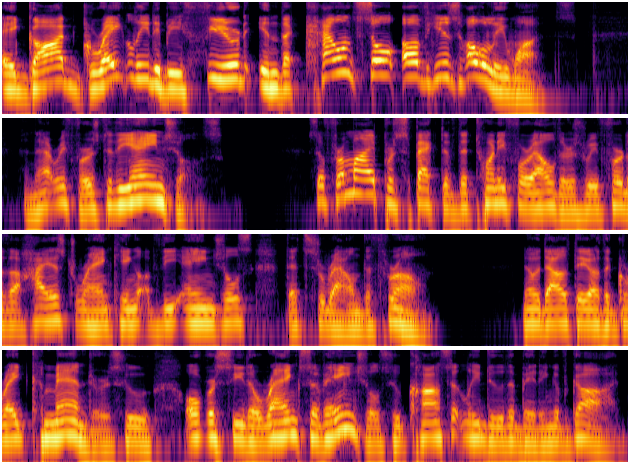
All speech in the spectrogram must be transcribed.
a God greatly to be feared in the council of his holy ones. And that refers to the angels. So, from my perspective, the 24 elders refer to the highest ranking of the angels that surround the throne. No doubt they are the great commanders who oversee the ranks of angels who constantly do the bidding of God.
